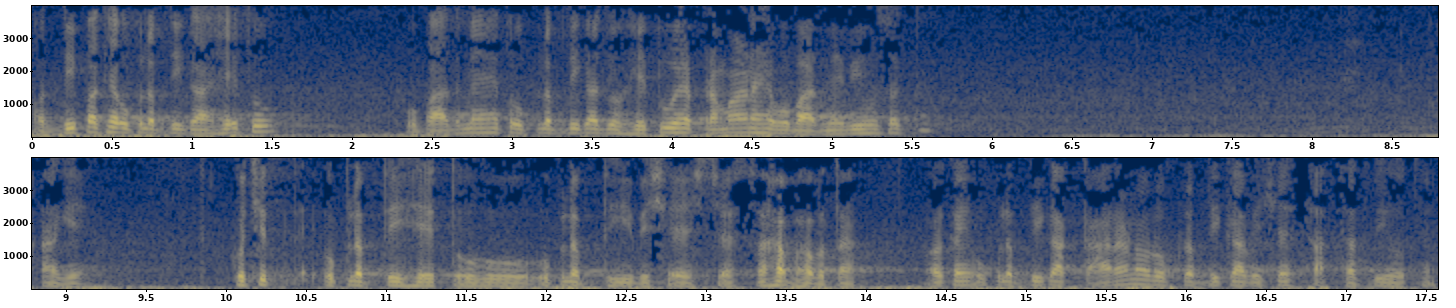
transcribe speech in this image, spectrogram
और दीपक है उपलब्धि का हेतु, वो बाद में है तो उपलब्धि का जो हेतु है, प्रमाण है, वो बाद में भी हो सकता है। आगे, कुचित उपलब्धि हेतु, उपलब्धि विशेष सह भवता, और कहीं उपलब्धि का कारण और उपलब्धि का विषय साथ साथ भी होते हैं।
